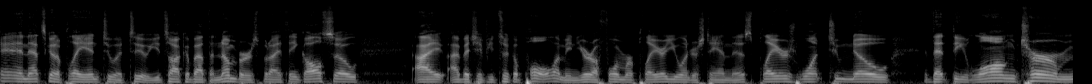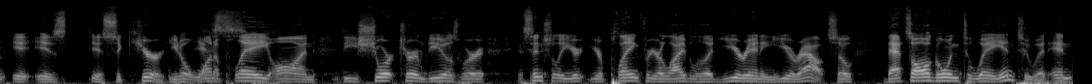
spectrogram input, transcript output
And that's going to play into it too. You talk about the numbers, but I think also. I, I bet you if you took a poll, I mean, you're a former player, you understand this. Players want to know that the long term is is secured. You don't yes. want to play on these short term deals where essentially you're you're playing for your livelihood year in and year out. So that's all going to weigh into it. And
